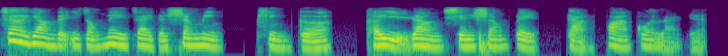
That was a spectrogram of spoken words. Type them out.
这样的一种内在的生命品格，可以让先生被感化过来的。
